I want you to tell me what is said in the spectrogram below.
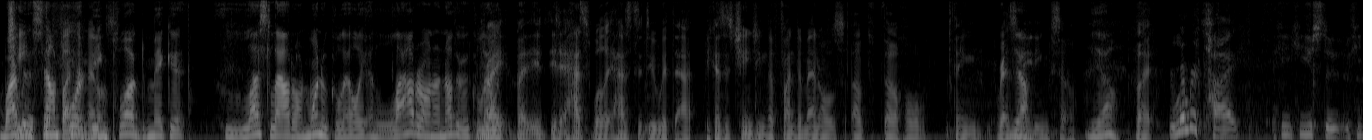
Why would a the sound port being plugged make it less loud on one ukulele and louder on another ukulele? Right, but it, it has well, it has to do with that because it's changing the fundamentals of the whole thing resonating. So, Yeah. but Remember Ty? He he used to he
